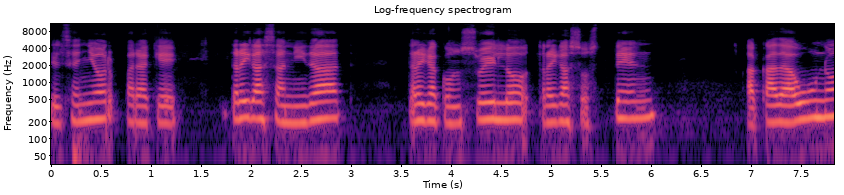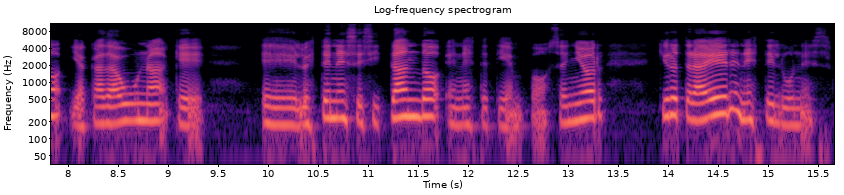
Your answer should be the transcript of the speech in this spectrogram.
del Señor para que traiga sanidad, traiga consuelo, traiga sostén a cada uno y a cada una que eh, lo esté necesitando en este tiempo. Señor, quiero traer en este lunes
